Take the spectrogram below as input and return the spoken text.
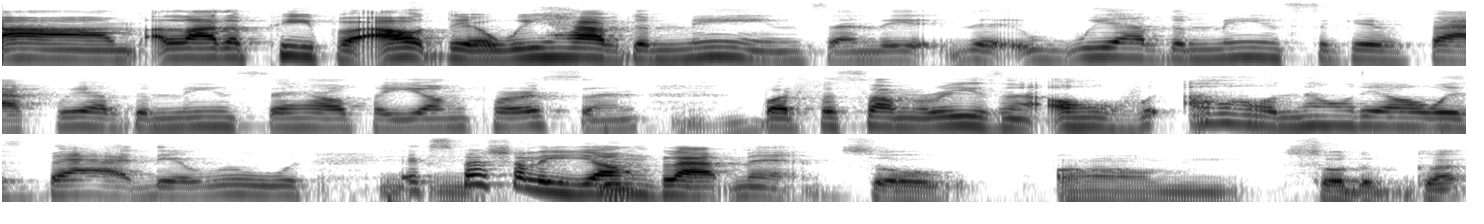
Um, a lot of people out there, we have the means and the, the, we have the means to give back. We have the means to help a young person, mm-hmm. but for some reason, oh, oh no, they're always bad, they're rude, Mm-mm. especially young black men. So um, so the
